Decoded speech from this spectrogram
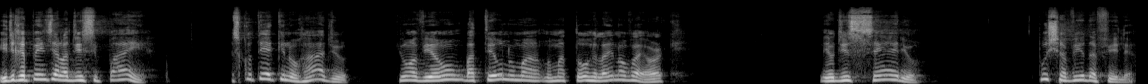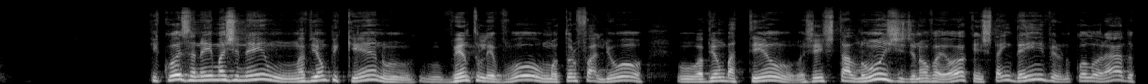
E de repente ela disse: Pai, escutei aqui no rádio que um avião bateu numa, numa torre lá em Nova York. E eu disse: Sério? Puxa vida, filha. Que coisa, né? Imaginei um avião pequeno, o vento levou, o motor falhou, o avião bateu. A gente está longe de Nova York, a gente está em Denver, no Colorado,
